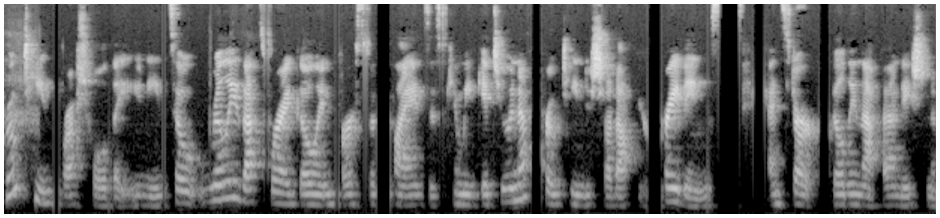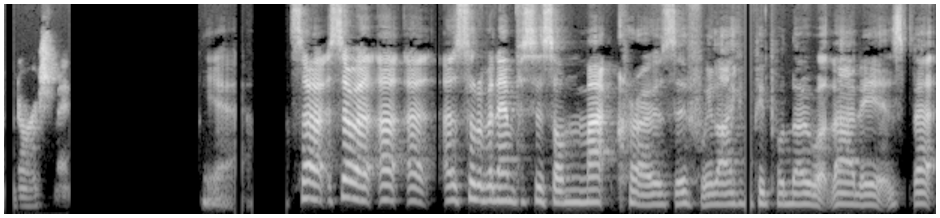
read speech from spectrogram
protein threshold that you need. So really that's where I go in first with clients is can we get you enough protein to shut off your cravings and start building that foundation of nourishment. Yeah. So, so a, a, a, sort of an emphasis on macros, if we like, if people know what that is. But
